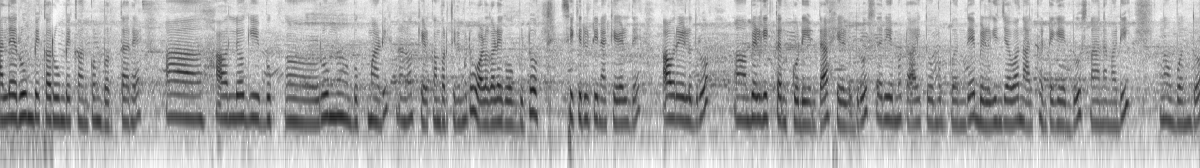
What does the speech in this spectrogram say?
ಅಲ್ಲೇ ರೂಮ್ ಬೇಕಾ ರೂಮ್ ಬೇಕಾ ಅಂದ್ಕೊಂಡು ಬರ್ತಾರೆ. ಅಲ್ಲೋಗಿ ಬುಕ್ ರೂಮ್ನು ಬುಕ್ ಮಾಡಿ ನಾನು ಕೇಳ್ಕೊಂಬರ್ತೀನಿ ಅಂದ್ಬಿಟ್ಟು ಒಳಗಡೆಗೆ ಹೋಗ್ಬಿಟ್ಟು ಸೆಕ್ಯೂರಿಟಿನ ಕೇಳಿದೆ. ಅವ್ರು ಹೇಳಿದ್ರು ಬೆಳಗ್ಗೆಗೆ ತಂದು ಕೊಡಿ ಅಂತ ಹೇಳಿದ್ರು. ಸರಿ ಅಂದ್ಬಿಟ್ಟು ಆಯಿತು ಅಂದ್ಬಿಟ್ಟು ಬಂದೆ. ಬೆಳಗಿನ ಜಾವ ನಾಲ್ಕು ಗಂಟೆಗೆ ಎದ್ದು ಸ್ನಾನ ಮಾಡಿ ನಾವು ಬಂದು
